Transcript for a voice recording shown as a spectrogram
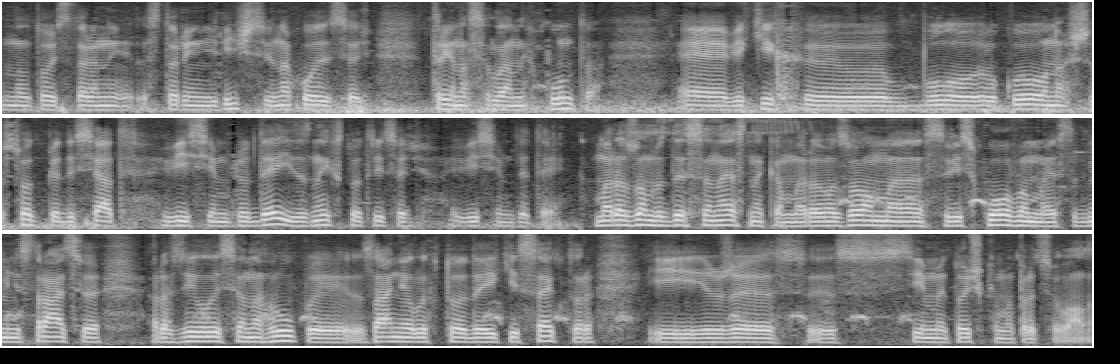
на той стороні, стороні річці знаходяться три населених пункти, е, в яких е, було евакуйовано 658 людей, із них 138 дітей. Ми разом з ДСНСниками, разом е, з військовими, з адміністрацією розділилися на групи, зайняли хто деякий сектор і вже з, цими точками працювали.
